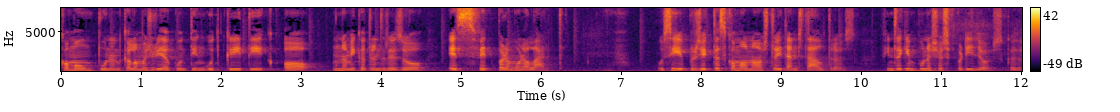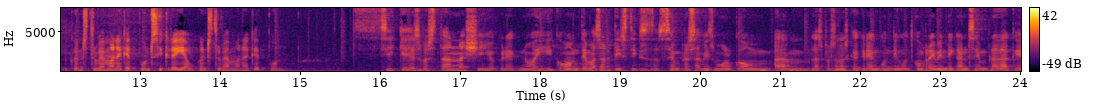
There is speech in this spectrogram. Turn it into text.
com a un punt en què la majoria de contingut crític o una mica transgressor és fet per amor a l'art? O sigui, projectes com el nostre i tants d'altres. Fins a quin punt això és perillós, que, que ens trobem en aquest punt, si creieu que ens trobem en aquest punt? Sí que és bastant així, jo crec, no? I com amb temes artístics sempre s'ha vist molt com eh, les persones que creen contingut com reivindicant sempre de que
